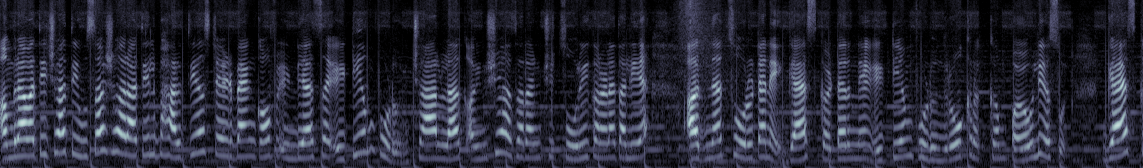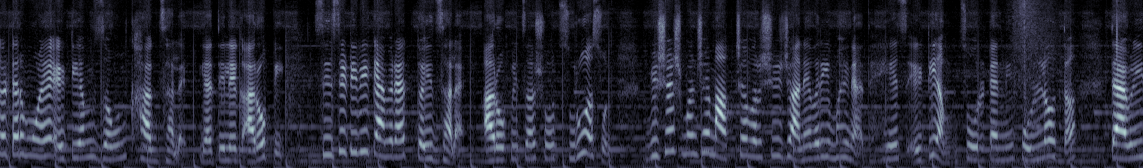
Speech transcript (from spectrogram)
अमरावतीच्या तिवसा शहरातील भारतीय स्टेट बँक ऑफ इंडियाचं एटीएम फोडून चार लाख ऐंशी हजारांची चोरी करण्यात आली आहे. अज्ञात चोरट्याने गॅस कटरने एटीएम फोडून रोख रक्कम पळवली असून गॅस कटरमुळे एटीएम जाऊन खाक झालंय. यातील एक आरोपी सीसीटीव्ही कॅमेऱ्यात कैद झालाय. आरोपीचा शोध सुरू असून विशेष म्हणजे मागच्या वर्षी जानेवारी महिन्यात हेच एटीएम चोरट्यांनी फोडलं होतं. त्यावेळी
